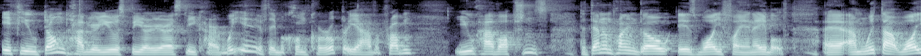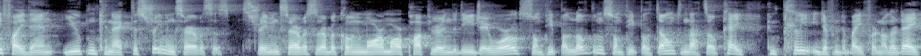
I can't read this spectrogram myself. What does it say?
If you don't have your USB or your SD card with you, if they become corrupt or you have a problem, you have options. The Denon Prime Go is Wi-Fi enabled, uh, and with that Wi-Fi, then you can connect to streaming services. Streaming services are becoming more and more popular in the DJ world. Some people love them, some people don't, and that's okay. Completely different debate for another day.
